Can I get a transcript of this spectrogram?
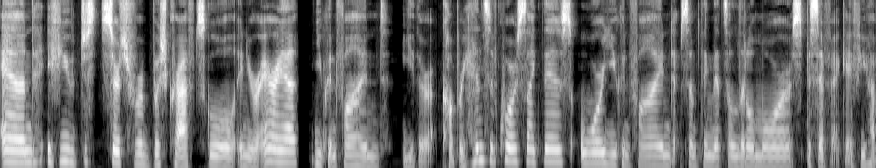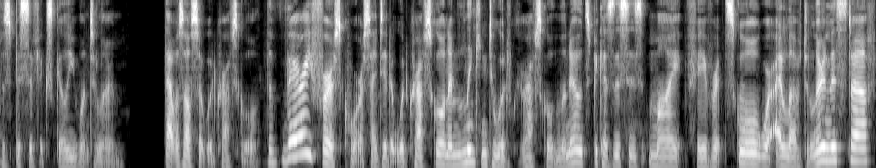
And if you just search for bushcraft school in your area, you can find either a comprehensive course like this, or you can find something that's a little more specific if you have a specific skill you want to learn. That was also at Woodcraft School. The very first course I did at Woodcraft School, and I'm linking to Woodcraft School in the notes because this is my favorite school where I love to learn this stuff.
